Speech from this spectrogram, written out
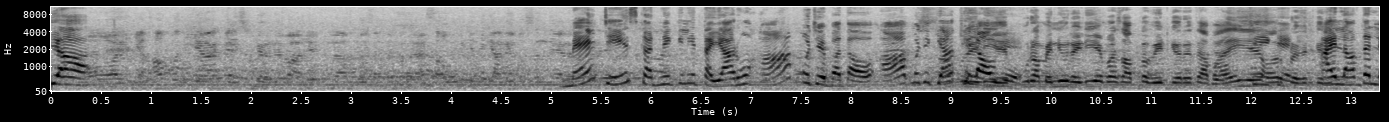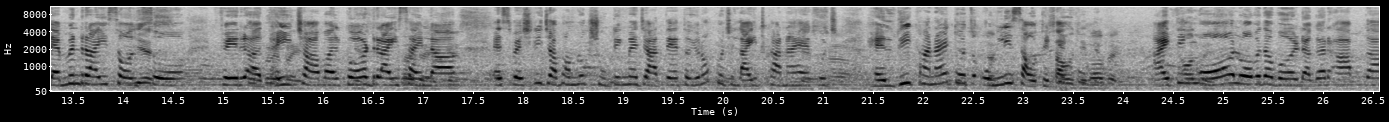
या मैं टेस्ट करने के लिए तैयार हूँ। आप मुझे बताओ आप मुझे क्या खिलाओगे? पूरा मेन्यू रेडी है बस आपका वेट कर रहे थे आप आइए और प्रेजेंट है I love the lemon rice also फिर uh, दही चावल curd rice I love specially जब हम लोग शूटिंग में जाते हैं तो यू नो कुछ लाइट खाना है कुछ हेल्दी खाना है तो it's only South Indian I think all over the world अगर आपका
